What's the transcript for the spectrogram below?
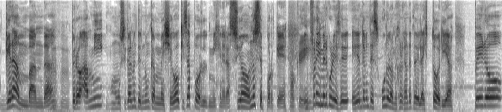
gran banda, pero a mí musicalmente nunca me llegó, quizás por mi generación, no sé por qué. Y Freddie Mercury es- evidentemente es uno de los mejores cantantes de la historia, pero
